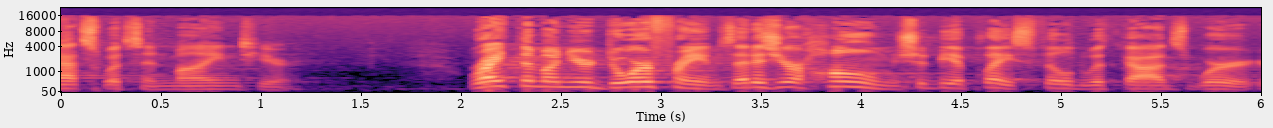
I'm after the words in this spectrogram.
That's what's in mind here. Write them on your door frames. That is, your home should be a place filled with God's Word.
